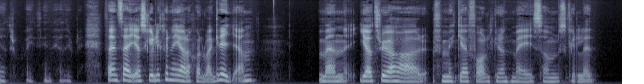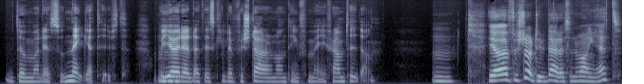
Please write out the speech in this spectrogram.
Jag tror faktiskt inte jag hade gjort det. Sen så här, jag skulle kunna göra själva grejen. Men jag tror jag har för mycket folk runt mig som skulle döma det så negativt. Och jag är rädd att det skulle förstöra någonting för mig i framtiden. Mm. Jag förstår typ det här resonemanget.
